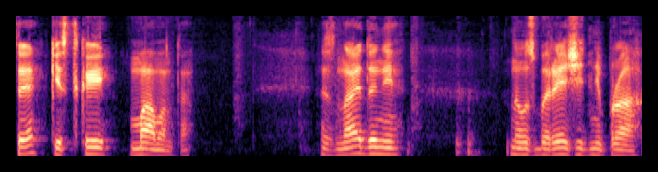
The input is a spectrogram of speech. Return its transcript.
Це кістки мамонта. Знайдені на узбережжі Дніпра.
